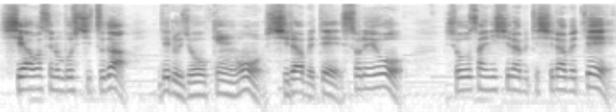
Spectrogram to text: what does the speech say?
幸せの物質が出る条件を調べてそれを詳細に調べて調べて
